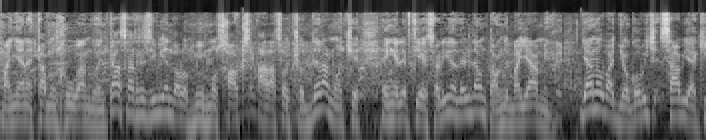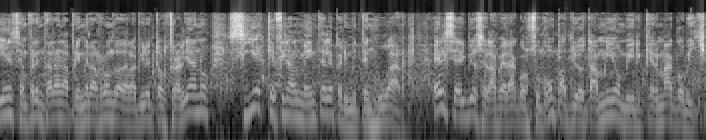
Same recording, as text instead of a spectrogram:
Mañana estamos jugando en casa, recibiendo a los mismos Hawks a las 8 de la noche en el FTX Arena del downtown de Miami. Ya Novak Djokovic sabe a quién se enfrentará en la primera ronda del abierto australiano si es que finalmente le permiten jugar. El serbio se la verá con su compatriota Miomir Kermakovic.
